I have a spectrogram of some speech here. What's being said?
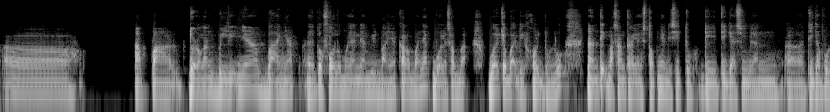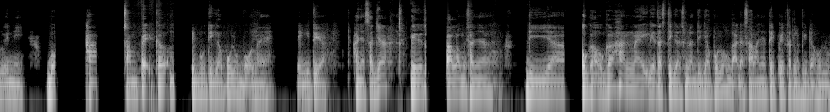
uh, apa dorongan belinya banyak itu volume yang diambil banyak. Kalau banyak boleh coba. Boleh coba di hold dulu. Nanti pasang trailing stopnya di situ di 3930 uh, ini. Boleh sampai ke 4030 boleh. Kayak gitu ya. Hanya saja itu kalau misalnya dia ogah-ogahan naik di atas 3930 nggak ada salahnya TP terlebih dahulu.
